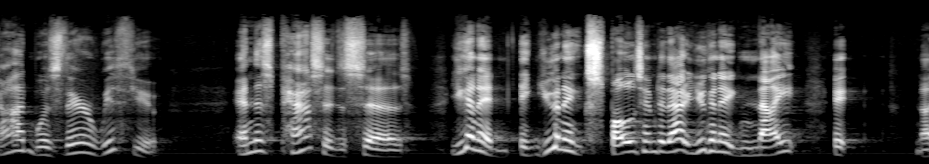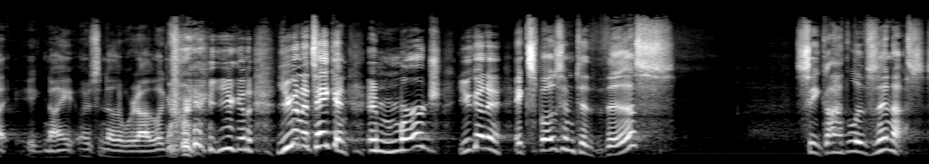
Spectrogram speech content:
God was there with you. And this passage says, you're going you gonna expose him to that? Are you going to ignite it? Not ignite, there's another word I'm looking for. you're going you're gonna take and emerge, you're going to expose him to this? See, God lives in us,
